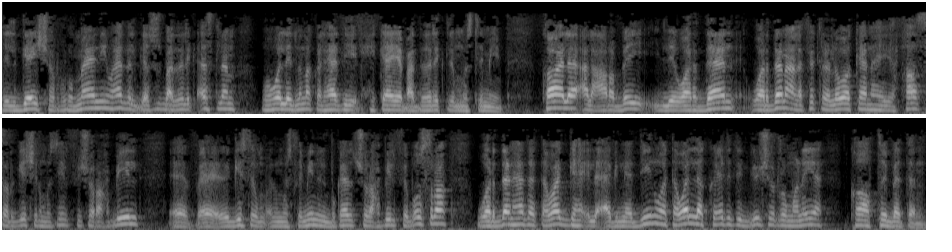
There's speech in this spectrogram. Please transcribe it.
للجيش الروماني وهذا الجاسوس بعد ذلك أسلم وهو الذي نقل هذه الحكاية بعد ذلك للمسلمين. قال العربي لوردان وردان على فكرة اللي هو كان هيحاصر جيش المسلمين في شرحبيل آه، جيش المسلمين البكاية شرحبيل في بصرة. وردان هذا توجه إلى أجنادين وتولى قيادة الجيوش الرومانية قاطبة.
